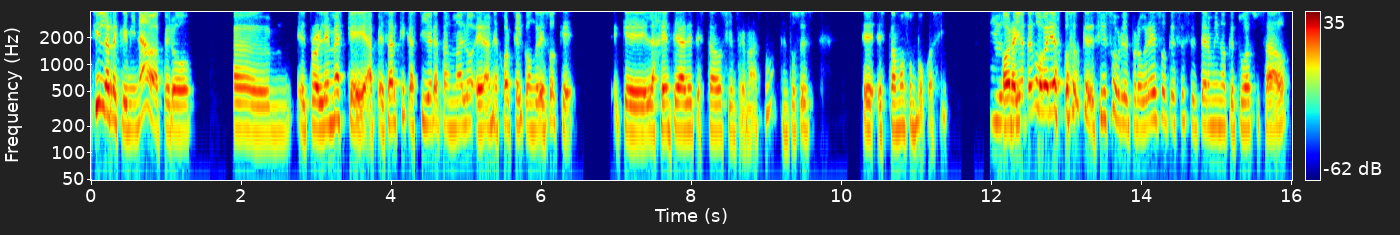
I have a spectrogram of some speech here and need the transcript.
sí le recriminaba, pero um, el problema es que a pesar que Castillo era tan malo, era mejor que el Congreso que, que la gente ha detestado siempre más, ¿no? Entonces, eh, estamos un poco así. Ahora, yo tengo varias cosas que decir sobre el progreso, que es ese término que tú has usado,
